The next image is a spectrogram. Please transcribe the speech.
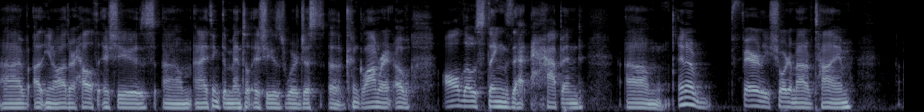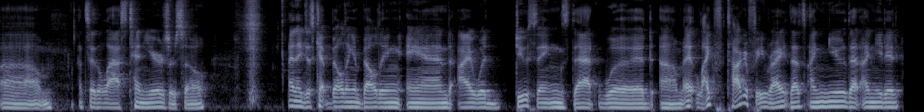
I've uh, you know other health issues, um, and I think the mental issues were just a conglomerate of all those things that happened um, in a fairly short amount of time. Um, I'd say the last ten years or so, and they just kept building and building, and I would do things that would um, like photography right? That's i knew that i needed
